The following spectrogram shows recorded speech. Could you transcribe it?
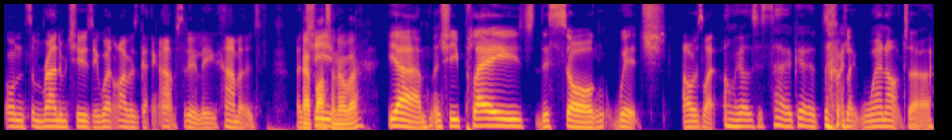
on some random Tuesday when I was getting absolutely hammered. And at she, Bossa Nova. Yeah, and she played this song which I was like, oh my god, this is so good. So I like went up to her.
